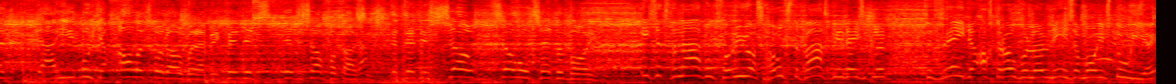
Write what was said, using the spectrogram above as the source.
En ja, hier moet je alles voor over hebben. Ik vind dit, dit is zo fantastisch. Dit, dit is zo, zo ontzettend mooi. Is het vanavond voor u als hoogste baas binnen deze club tevreden achteroverleunen in zo'n mooie stoel hier?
